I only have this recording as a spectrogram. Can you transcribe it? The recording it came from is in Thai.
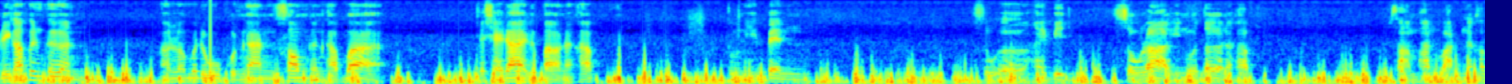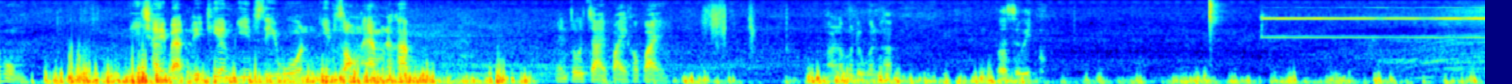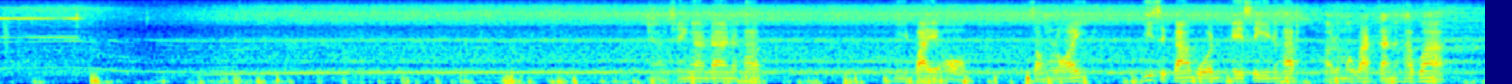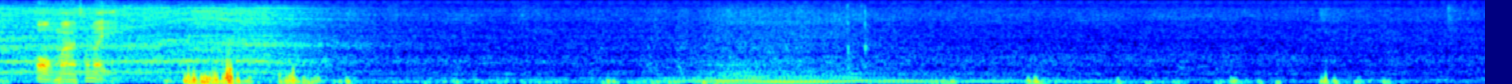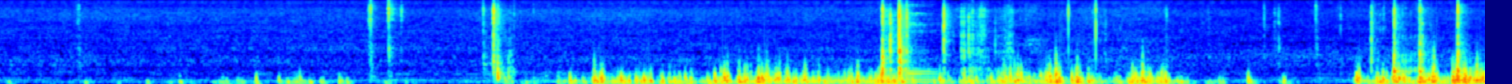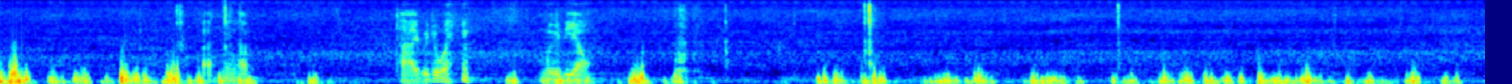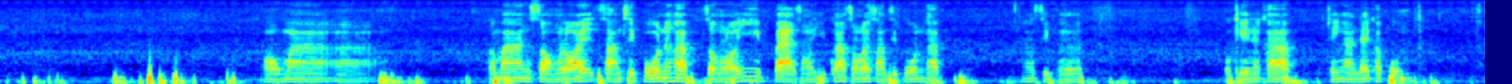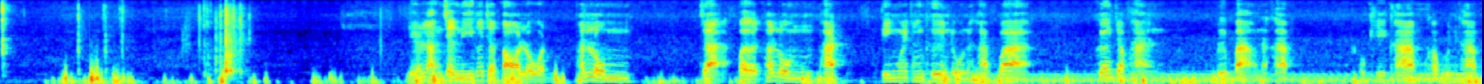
วัสดีครับเพื่อนๆเอาเรามาดูผลงานซ่อมกันครับว่าจะใช้ได้หรือเปล่านะครับ ตัวนี้เป็นซูเออร์ไฮบริดโซล่าอินเวอร์เตอร์นะครับ 3,000 วัตต์นะครับผม นี่ใช้แบตลิเธียม 24 โวลต์ 22 แอมป์นะครับ เป็นตัวจ่ายไฟเข้าไปเอาเรามาดูกันครับ เปิดสวิตช์ ช้งานได้นะครับ มีไฟออก 229 โวลต์ AC นะครับ เอาเรามาวัดกันนะครับว่าออกมาเท่าไหร่ คือแป๊บนึงครับ ถ่าย ไปด้วย มือเดียว ออกมาอ่าประมาณ 230 โวลต์นะครับ 228 229 230 โวลต์ครับ 50 เฮิร์ตโอเคนะครับ ใช้งานได้ครับผม ดี๋ยวหลังจากนี้ก็จะต่อโหลดพัดลมจะเปิดพัดลมพัดทิ้งไว้ทั้งคืนดูนะครับว่าเครื่องจะผ่านหรือเปล่านะครับ โอเคครับ ขอบคุณครับ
